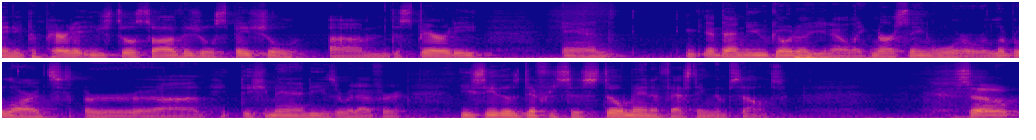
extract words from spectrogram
and you compared it, you still saw a visual spatial um, disparity, and then you go to you know like nursing or, or liberal arts or uh, the humanities or whatever, you see those differences still manifesting themselves. So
